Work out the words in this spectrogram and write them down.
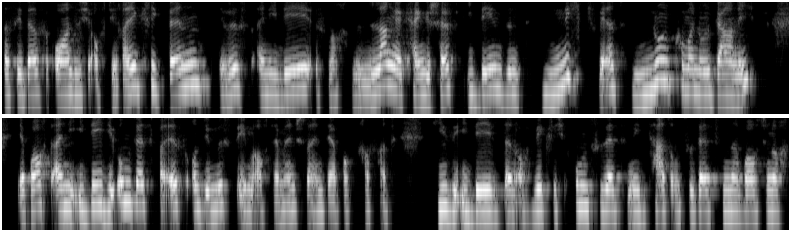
dass ihr das ordentlich auf die Reihe kriegt. Denn ihr wisst, eine Idee ist noch lange kein Geschäft. Ideen sind nichts wert, 0,0 gar nichts. Ihr braucht eine Idee, die umsetzbar ist und ihr müsst eben auch der Mensch sein, der Bock drauf hat, diese Idee dann auch wirklich umzusetzen, in die Tat umzusetzen. Da braucht ihr noch,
